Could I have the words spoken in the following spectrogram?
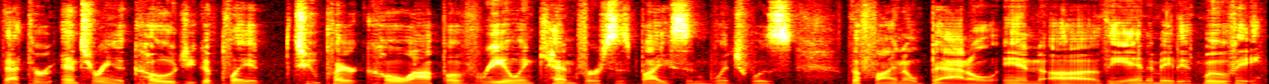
that through entering a code you could play a two-player co-op of Ryu and Ken versus Bison, which was the final battle in uh, the animated movie.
